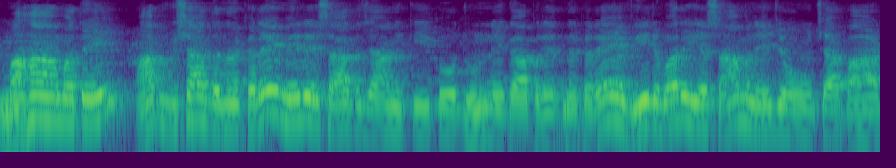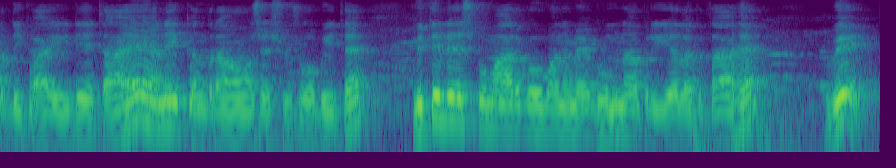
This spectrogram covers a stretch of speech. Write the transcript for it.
महामते, आप विषाद न करें, मेरे साथ जानकी को ढूँढने का प्रयत्न करें। वीरवर यह सामने जो ऊँचा पहाड़ दिखाई देता है, अनेक कंदराओं से सुशोभित है। मिथिलेश कुमार को वन में घूमना प्रिय लगता है। वे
